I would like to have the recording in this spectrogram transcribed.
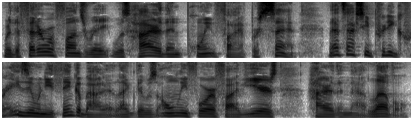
where the federal funds rate was higher than 0.5%. And that's actually pretty crazy when you think about it. Like there was only four or five years higher than that level.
